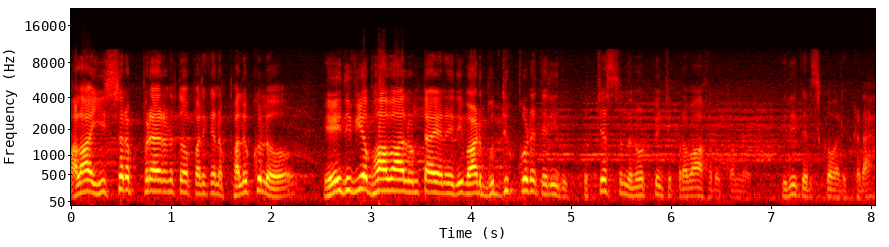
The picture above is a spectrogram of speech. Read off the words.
అలా ఈశ్వర ప్రేరణతో పలికిన పలుకులో ఏ దివ్య భావాలు ఉంటాయనేది వాడి బుద్ధికి కూడా తెలియదు వచ్చేస్తుంది నోటి నుంచి ప్రవాహ రూపంలో. ఇది తెలుసుకోవాలి ఇక్కడ.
